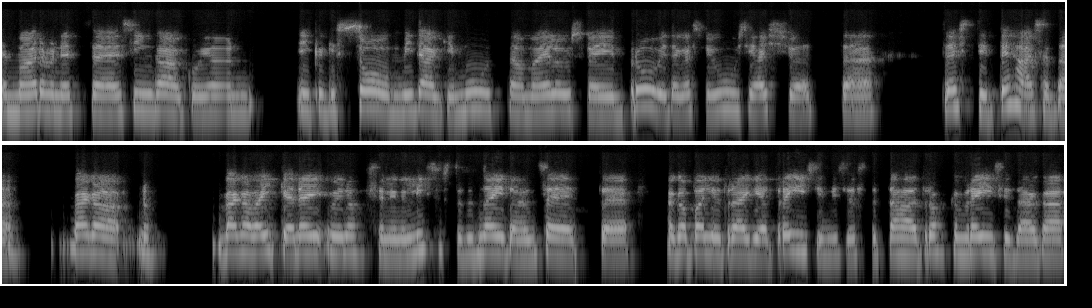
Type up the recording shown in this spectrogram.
et ma arvan, et äh, siin ka, kui on ikkagi soov midagi muuta oma elus või proovida kasvõi uusi asju, et äh, tõesti teha seda väga noh, väga väike näide või noh, selline lihtsustatud näide on see, et äh, väga paljud räägivad reisimisest, et tahavad rohkem reisida, aga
